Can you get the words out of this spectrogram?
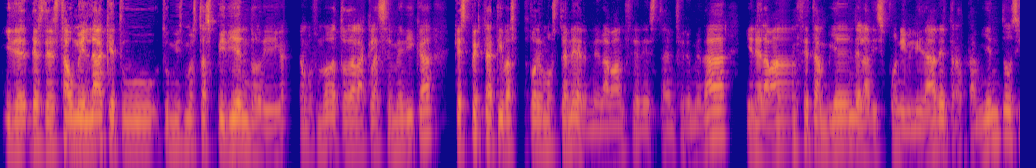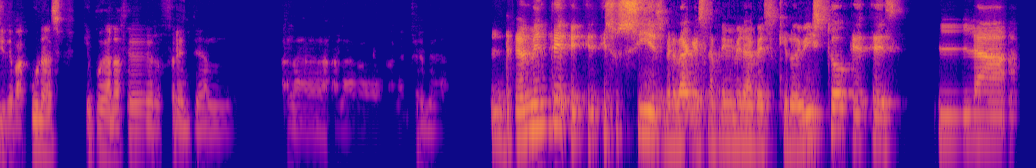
Y desde esta humildad que tú, tú, mismo estás pidiendo, digamos, ¿no? a toda la clase médica, ¿qué expectativas podemos tener en el avance de esta enfermedad y en el avance también de la disponibilidad de tratamientos y de vacunas que puedan hacer frente al, a la, enfermedad. Realmente, e, e, eso sí es verdad que es la primera vez que lo he visto, e, es la,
